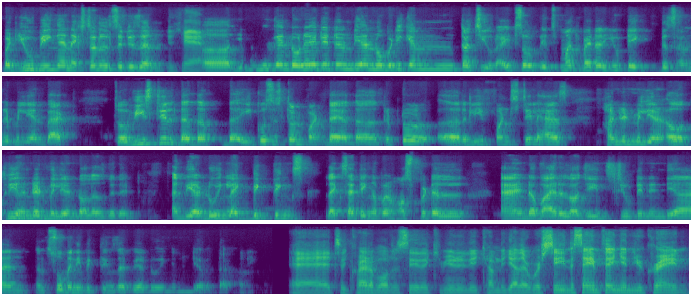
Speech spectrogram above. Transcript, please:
But you being an external citizen, yeah. Uh, you, you can donate it to India, nobody can touch you, right? So it's much better you take this 100 million back. So we still, the, the, the ecosystem fund, the, the crypto uh, relief fund still has 100 million or oh, 300 million dollars with it. And we are doing like big things like setting up a hospital and a virology institute in india and, and so many big things that we are doing in india with that money. Eh, it's incredible to see the community come together. We're seeing the same thing in ukraine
